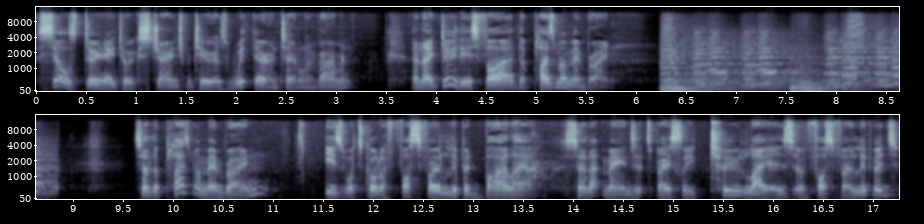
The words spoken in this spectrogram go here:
cells do need to exchange materials with their internal environment, and they do this via the plasma membrane. So the plasma membrane is what's called a phospholipid bilayer. So that means it's basically two layers of phospholipids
